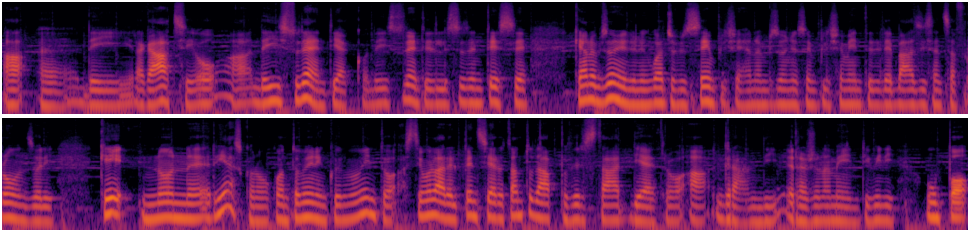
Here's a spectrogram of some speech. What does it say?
a eh, dei ragazzi o a degli studenti, ecco, degli studenti e delle studentesse che hanno bisogno di un linguaggio più semplice, che hanno bisogno semplicemente delle basi senza fronzoli, che non riescono, quantomeno in quel momento, a stimolare il pensiero tanto da poter stare dietro a grandi ragionamenti. Quindi un po'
